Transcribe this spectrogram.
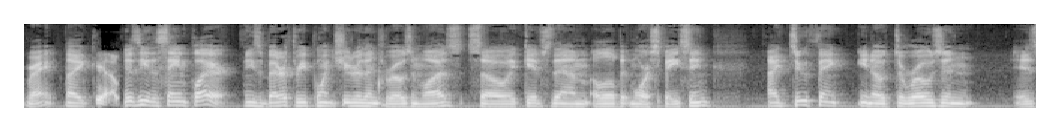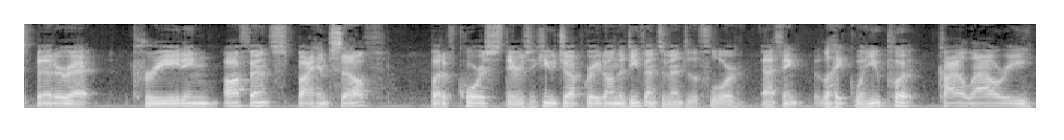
right? Like, yeah. is he the same player? He's a better three point shooter than DeRozan was, so it gives them a little bit more spacing. I do think you know DeRozan is better at creating offense by himself. But of course, there's a huge upgrade on the defensive end of the floor. And I think, like, when you put Kyle Lowry,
